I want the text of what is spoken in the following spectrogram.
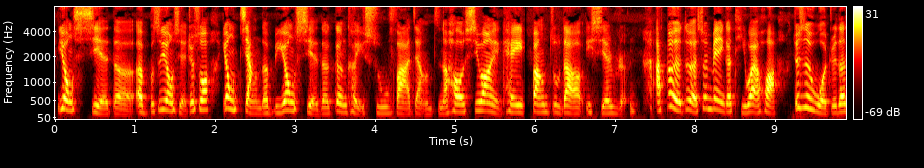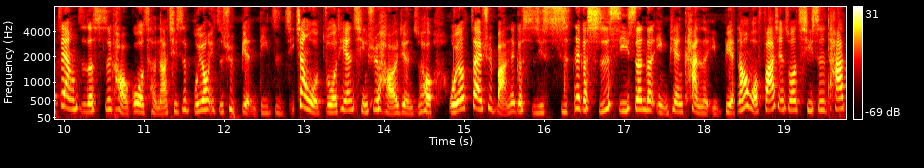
用写的，呃，不是用写，就是说用讲的比用写的更可以抒发这样子。然后希望也可以帮助到一些人啊。对了对了，顺便一个题外话，就是我觉得这样子的思考过程啊，其实不用一直去贬低自己。像我昨天情绪好一点之。后我又再去把那个实习实那个实习生的影片看了一遍，然后我发现说，其实他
